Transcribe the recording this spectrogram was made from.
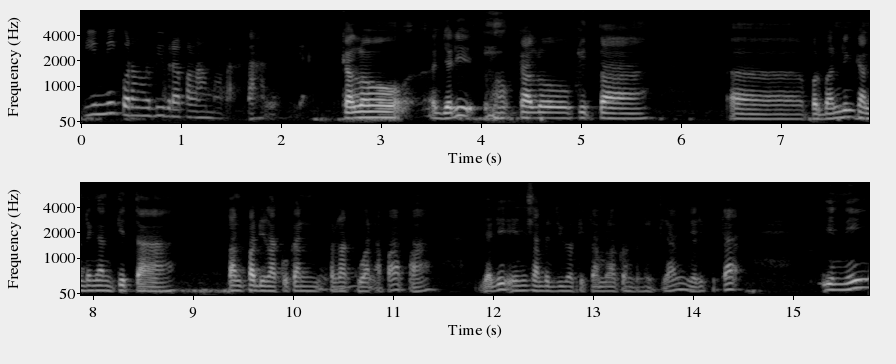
Ini kurang lebih berapa lama Pak tahannya? Ya. Kalau jadi kalau kita eh, perbandingkan dengan kita tanpa dilakukan perlakuan apa-apa, jadi ini sambil juga kita melakukan penelitian, jadi kita ini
